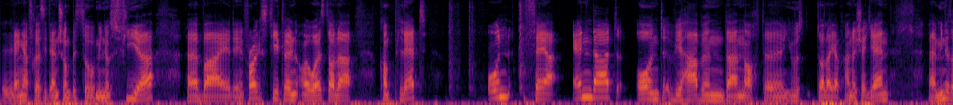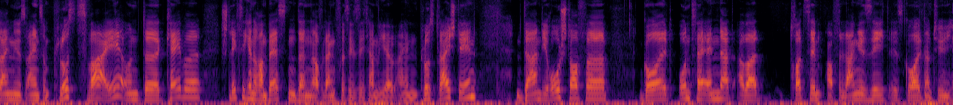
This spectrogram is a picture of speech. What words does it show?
längerfristig dann schon bis zu minus 4. bei den Forex-Titeln Euro-US-Dollar komplett unverändert ändert und wir haben dann noch der US-Dollar japanischer Yen. Äh, minus 1, minus 1 und plus 2 und äh, Cable schlägt sich ja noch am besten, denn auf langfristige Sicht haben wir hier ein plus 3 stehen. Dann die Rohstoffe, Gold unverändert, aber trotzdem auf lange Sicht ist Gold natürlich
